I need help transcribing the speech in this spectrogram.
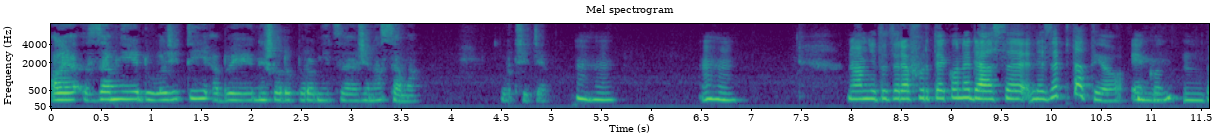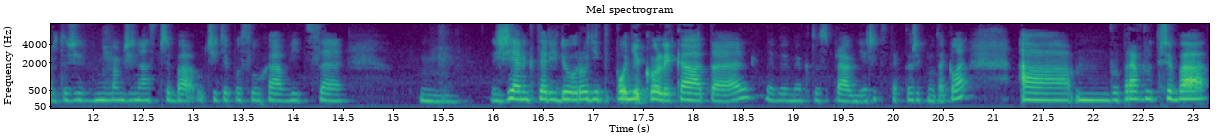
Ale za mě je důležitý, aby nešla do porodnice žena sama. Určitě. Mm-hmm. Mm-hmm. No a mě to teda furt jako nedá se nezeptat, jo, jako, mm. protože vnímám, že nás třeba určitě poslouchá více mm, žen, který jdou rodit po několikáté, nevím, jak to správně říct, tak to řeknu takhle. A mm, opravdu třeba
